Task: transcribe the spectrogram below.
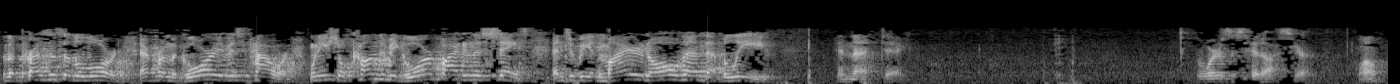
from the presence of the Lord, and from the glory of his power, when he shall come to be glorified in his saints, and to be admired in all them that believe in that day. Where does this hit us here? Well,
